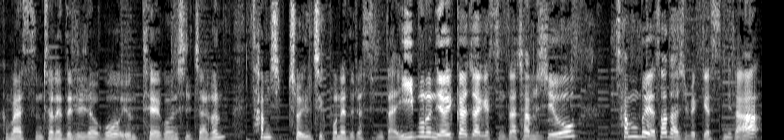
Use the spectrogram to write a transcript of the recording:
그 말씀 전해드리려고 윤태곤 실장은 30초 일찍 보내드렸습니다. 2부는 여기까지 하겠습니다. 잠시 후 3부에서 다시 뵙겠습니다.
